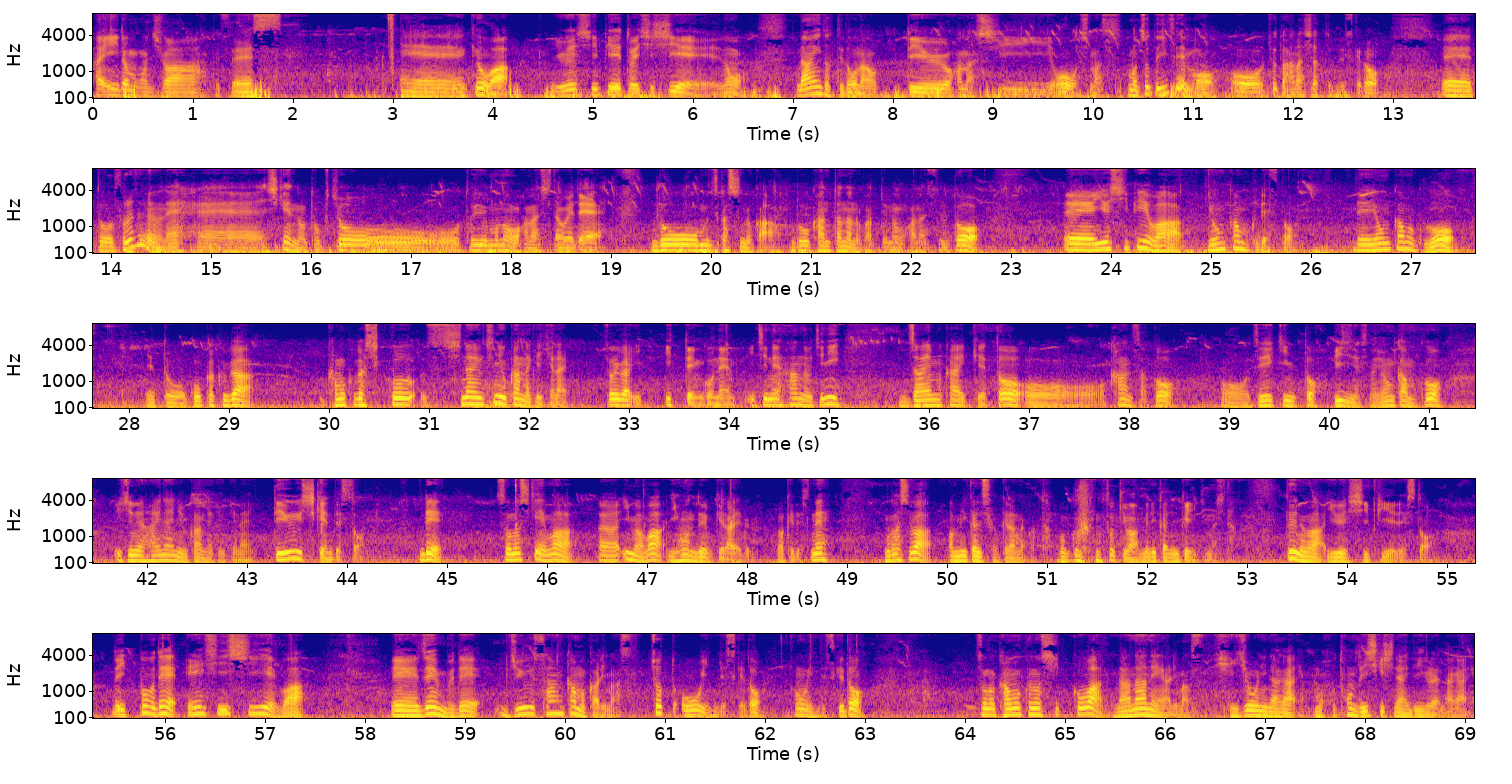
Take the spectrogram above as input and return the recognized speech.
はい、どうもこんにちは。ですです。えー、今日は USCPA と ACCA の難易度ってどうなのっていうお話をします。もうちょっと以前もおちょっと話しちゃってるんですけど、えーと、それぞれのね、えー試験の特徴というものをお話しした上で、どう難しいのか、どう簡単なのかっていうのをお話しすると、えー USCPA は4科目ですと。で、4科目を、えっと、合格が科目が執行しないうちに受かんなきゃいけない。それが1.5年。1年半のうちに財務会計と監査と税金とビジネスの4科目を1年半以内に受かんなきゃいけない。っていう試験ですと。でその試験は今は日本で受けられるわけですね。昔はアメリカでしか受けられなかった。僕の時はアメリカに受けに行きました。というのが USCPA ですと。で一方で ACCA はえー全部で13科目あります。ちょっと多いんですけど多いんですけどその科目の執行は7年あります。非常に長い。もうほとんど意識しないでいいぐらい長い。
